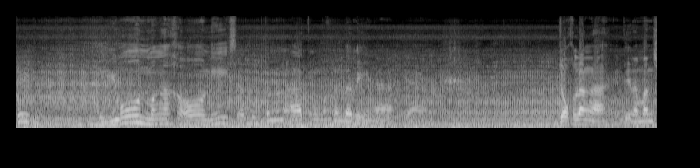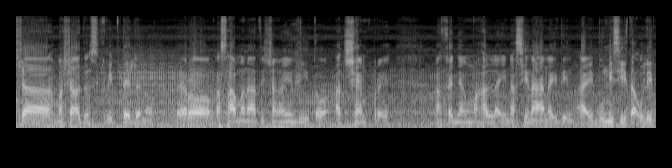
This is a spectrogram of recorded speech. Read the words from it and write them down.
Eh, ayun, mga ka-Onyx. Ano pala ating mahal na Reyna? Yan. Joke lang ha, hindi naman siya masyadong scripted ano. Pero kasama natin siya ngayon dito at syempre, ang kanyang mahal na ina, si nanay din ay bumisita ulit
